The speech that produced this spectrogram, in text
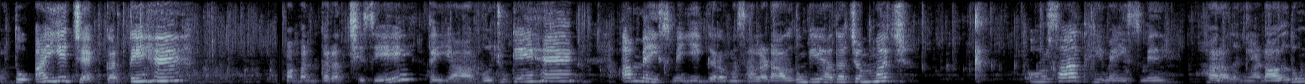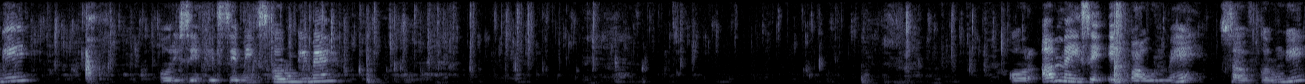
और तो आइए चेक करते हैं। बनकर अच्छे से तैयार हो चुके हैं। अब मैं इसमें ये गरम मसाला डाल दूँगी आधा चम्मच। और साथ ही मैं इसमें हरा धनिया डाल दूँगी। और इसे फिर से मिक्स करूँगी मैं और अब मैं इसे एक बाउल में सर्व करूँगी।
